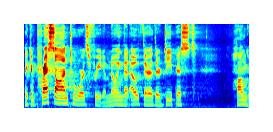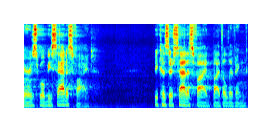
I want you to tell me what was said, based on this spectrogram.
They can press on towards freedom, knowing that out there their deepest hungers will be satisfied because they're satisfied by the living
